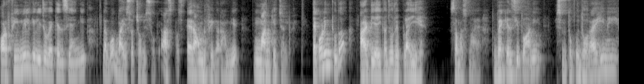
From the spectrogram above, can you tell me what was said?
और फीमेल के लिए जो वैकेंसी आएँगी, लगभग बाईस सौ चौबीस सौ के आसपास अराउंड फिगर हम ये मान के चल रहे हैं। अकॉर्डिंग टू द आरटीआई का जो रिप्लाई है, समझ में आया। तो वैकेंसी तो आनी है, इसमें तो कोई दोहरा ही नहीं है।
